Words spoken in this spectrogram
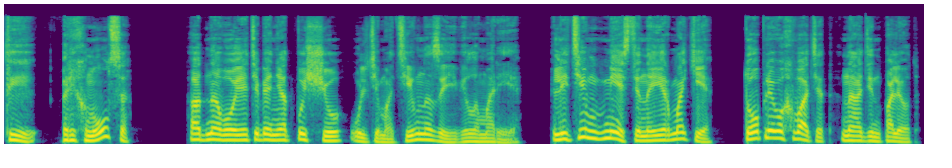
Ты рехнулся? Одного я тебя не отпущу», — ультимативно заявила Мария. «Летим вместе на Ермаке. Топлива хватит на один полет».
